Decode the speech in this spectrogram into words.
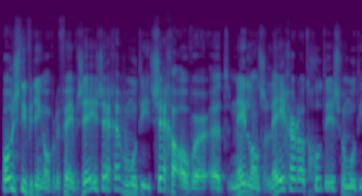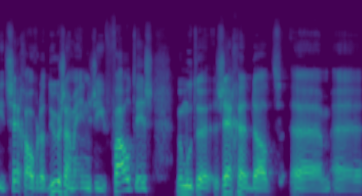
positieve dingen over de VVC zeggen. We moeten iets zeggen over het Nederlandse leger dat goed is. We moeten iets zeggen over dat duurzame energie fout is. We moeten zeggen dat ehm, eh, eh,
